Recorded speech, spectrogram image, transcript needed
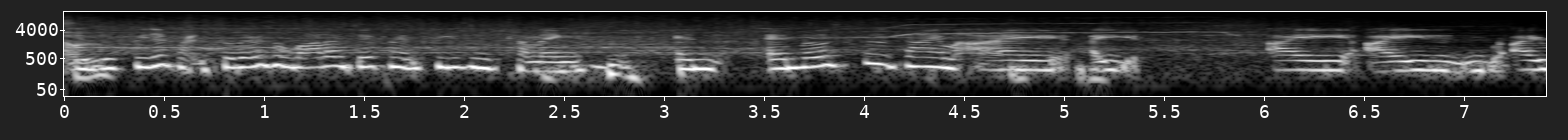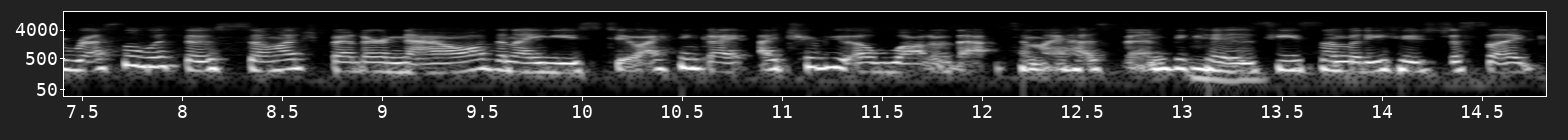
yeah, sure. would just be different. So there's a lot of different seasons coming, and and most of the time I I. I, I I wrestle with those so much better now than I used to. I think I, I attribute a lot of that to my husband because mm. he's somebody who's just like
